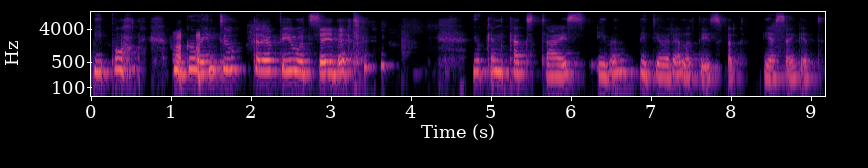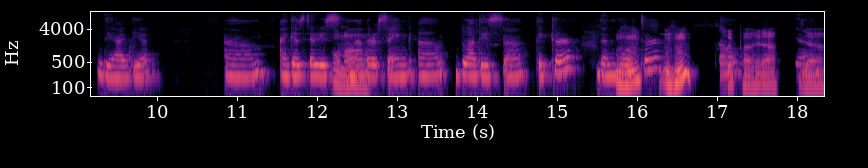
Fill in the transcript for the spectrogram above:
people who go into therapy would say that you can cut ties even with your relatives. But yes, I get the idea. Um, I guess there is Oh, no. another saying, uh, blood is uh, thicker than Mhm, water. mhm. So, Super, yeah, yeah. yeah.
